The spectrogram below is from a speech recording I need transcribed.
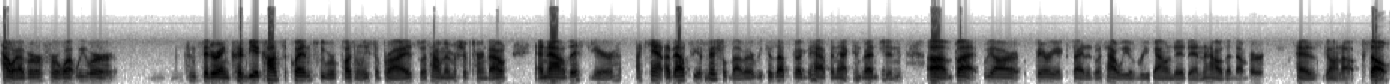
However, for what we were considering could be a consequence, we were pleasantly surprised with how membership turned out. And now this year, I can't announce the official number because that's going to happen at convention. Um, but we are very excited with how we have rebounded and how the number has gone up. So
